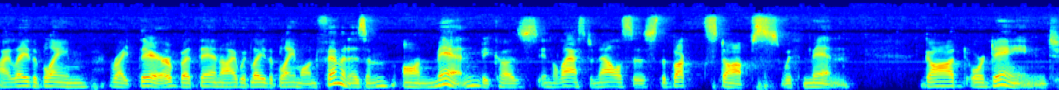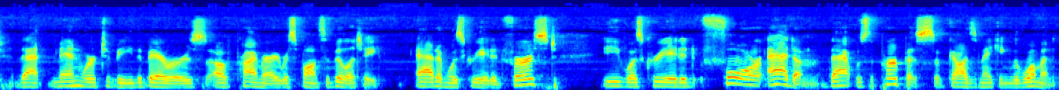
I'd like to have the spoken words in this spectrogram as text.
I lay the blame right there, but then I would lay the blame on feminism on men because, in the last analysis, the buck stops with men. God ordained that men were to be the bearers of primary responsibility. Adam was created first, Eve was created for Adam. That was the purpose of God's making the woman.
